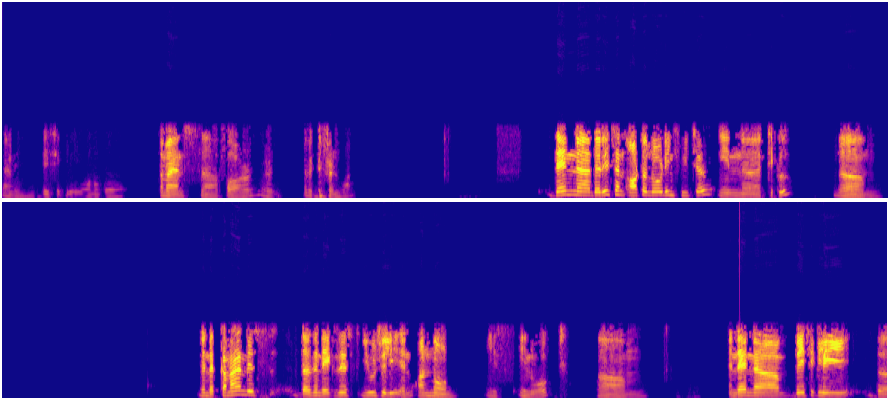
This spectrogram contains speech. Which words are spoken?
I mean basically one of the commands uh, for a, a, different one. Then uh, there is an auto loading feature in uh, Tcl. Um, when the command is doesn't exist usually an unknown is invoked um, and then uh, basically the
